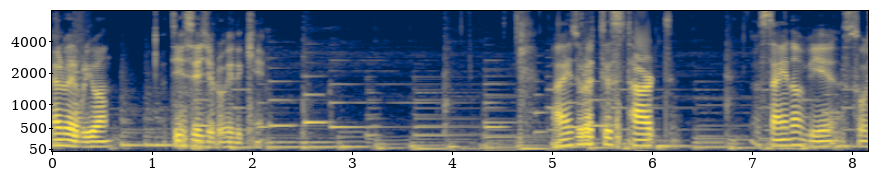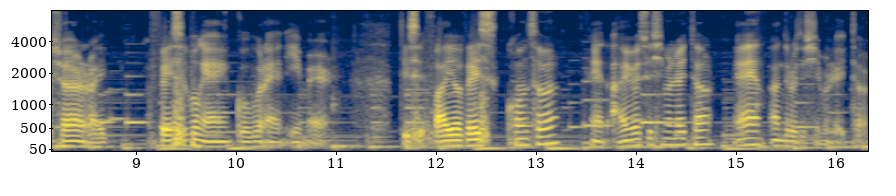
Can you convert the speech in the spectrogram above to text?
Hello everyone, this is Loyd Kim. I'd like to start sign up with social like Facebook and Google and email. This is Firebase console and iOS simulator and Android simulator.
